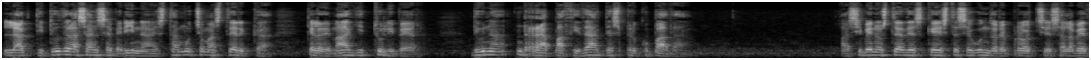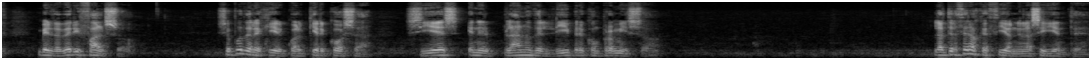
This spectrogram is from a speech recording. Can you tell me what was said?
La actitud de la Sanseverina está mucho más cerca que la de Maggie Tulliver, de una rapacidad despreocupada. Así ven ustedes que este segundo reproche es a la vez verdadero y falso. Se puede elegir cualquier cosa si es en el plano del libre compromiso. La tercera objeción es la siguiente.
